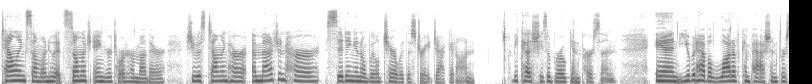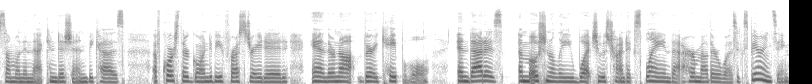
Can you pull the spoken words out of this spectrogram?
telling someone who had so much anger toward her mother, she was telling her, Imagine her sitting in a wheelchair with a straitjacket on because she's a broken person. And you would have a lot of compassion for someone in that condition because, of course, they're going to be frustrated and they're not very capable. And that is emotionally what she was trying to explain that her mother was experiencing.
